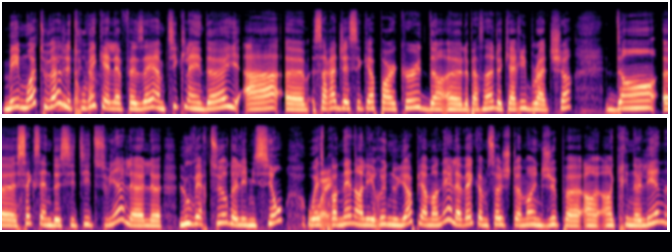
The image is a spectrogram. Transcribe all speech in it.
Mais moi, tu vois, j'ai trouvé qu'elle faisait un petit clin d'œil à euh, Sarah Jessica Parker, dans euh, le personnage de Carrie Bradshaw, dans euh, Sex and the City. Tu te souviens, l'ouverture de l'émission où elle se promenait dans les rues de New York, puis à un moment donné, elle avait comme ça justement une jupe en, en crinoline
